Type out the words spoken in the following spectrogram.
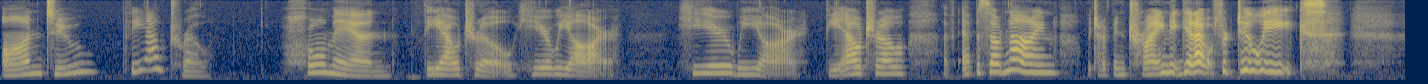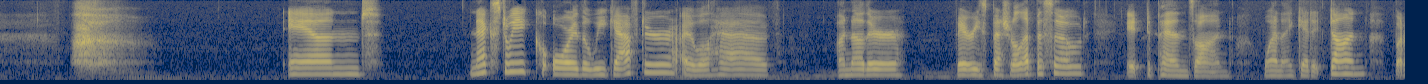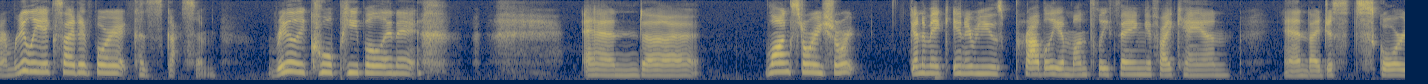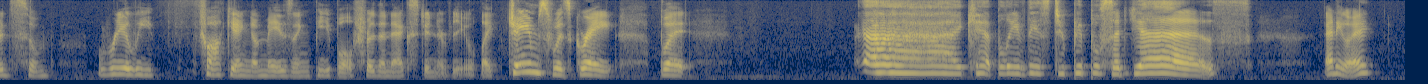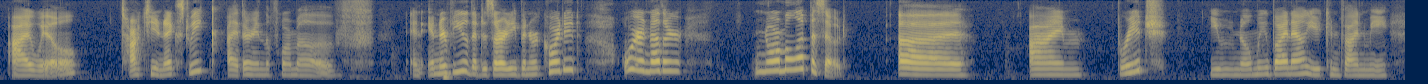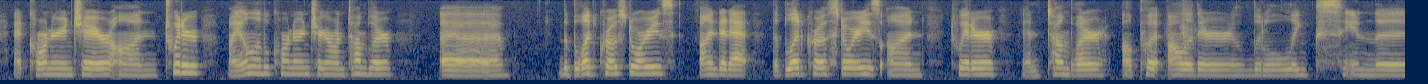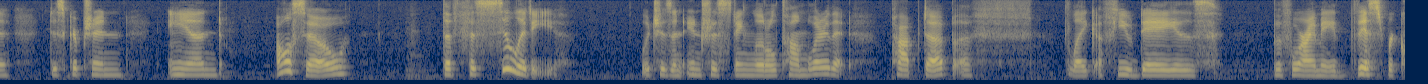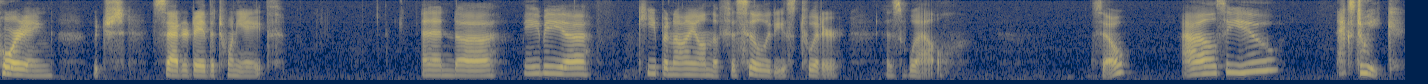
on to the outro. Oh man, the outro. Here we are. Here we are. The outro of episode 9, which I've been trying to get out for two weeks. And next week or the week after, I will have another very special episode. It depends on when I get it done, but I'm really excited for it because it's got some really cool people in it. and uh, long story short, gonna make interviews probably a monthly thing if I can. And I just scored some really fucking amazing people for the next interview. Like, James was great, but. Uh, I can't believe these two people said yes. Anyway, I will talk to you next week, either in the form of an interview that has already been recorded or another normal episode. Uh, I'm Bridge. You know me by now. You can find me at Corner and Chair on Twitter, my own little corner and chair on Tumblr. Uh, the Blood Crow Stories, find it at the Blood Crow Stories on Twitter and Tumblr. I'll put all of their little links in the description. And also, the facility, which is an interesting little Tumblr that popped up a f- like a few days before I made this recording, which Saturday the 28th. And uh, maybe uh, keep an eye on the facilities Twitter as well. So, I'll see you next week.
